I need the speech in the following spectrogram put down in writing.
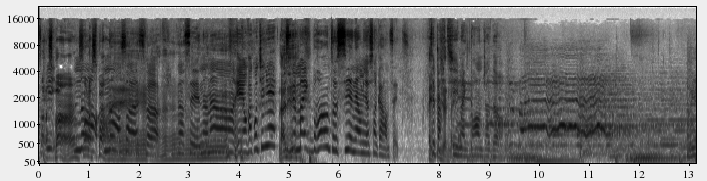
S'en lasse pas, hein Non, S'en lasse pas. non, hein. s'en lasse pas. Non, c'est. Et on va continuer. Allez. Puisque Mike Brandt aussi est né en 1947. Ah, C'est parti, Mike Mike Brandt, j'adore. Lui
